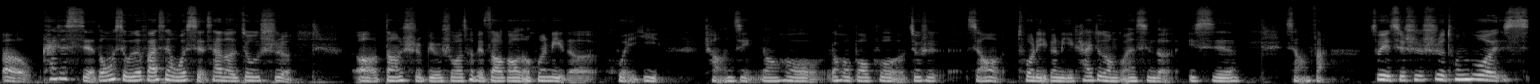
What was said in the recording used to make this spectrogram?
呃开始写东西，我就发现我写下的就是呃当时比如说特别糟糕的婚礼的回忆。场景，然后，然后包括就是想要脱离跟离开这段关系的一些想法，所以其实是通过写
